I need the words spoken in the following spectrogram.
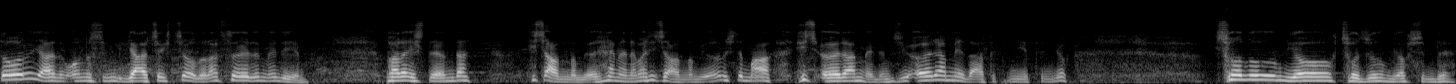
Doğru yani onu şimdi gerçekçi olarak söylemeliyim. Para işlerinden hiç anlamıyorum. Hemen hemen hiç anlamıyorum. İşte ma hiç öğrenmedim. Çünkü öğrenmeye de artık niyetim yok. Çoluğum yok, çocuğum yok şimdi.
